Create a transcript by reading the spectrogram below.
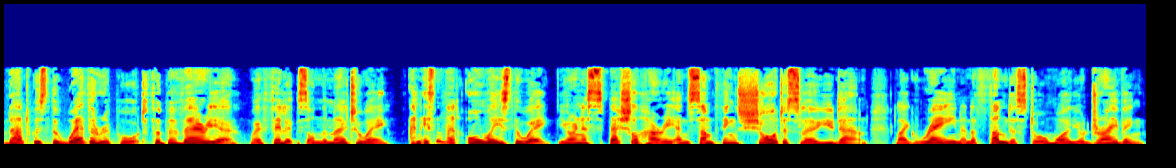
That was the weather report for Bavaria, where Philip's on the motorway. And isn't that always the way? You're in a special hurry and something's sure to slow you down, like rain and a thunderstorm while you're driving.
